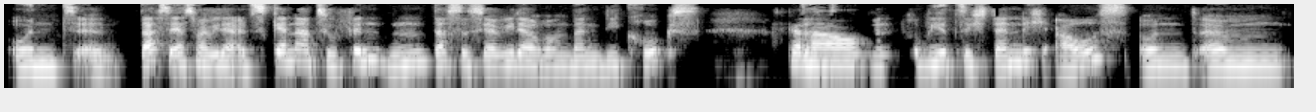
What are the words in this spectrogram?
und äh, das erstmal wieder als Scanner zu finden, das ist ja wiederum dann die Krux. Genau. man probiert sich ständig aus und ähm,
